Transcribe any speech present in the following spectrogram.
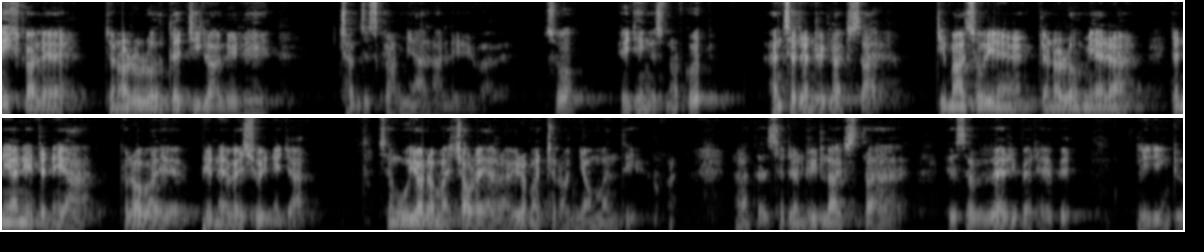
age ကလည်းကျွန်တော်တို့လိုအသက်ကြီးလာလေလေ chances ကများလာလေတွေပါပဲ so aging is not good and sedentary lifestyle ဒီမှာဆိုရင်ကျွန်တော်တို့အများအားတနေရာနဲ့တနေရာကြောပါရဲ့ဖြစ်နေပဲရွှေ့နေကြ စင်ကိုရောက်တော့မှရှောက်လိုက်ရတာအဲ့တော့မှကျွန်တော်ညောင်းမှန်းသိနော် the sedentary lifestyle is a very bad habit leading to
